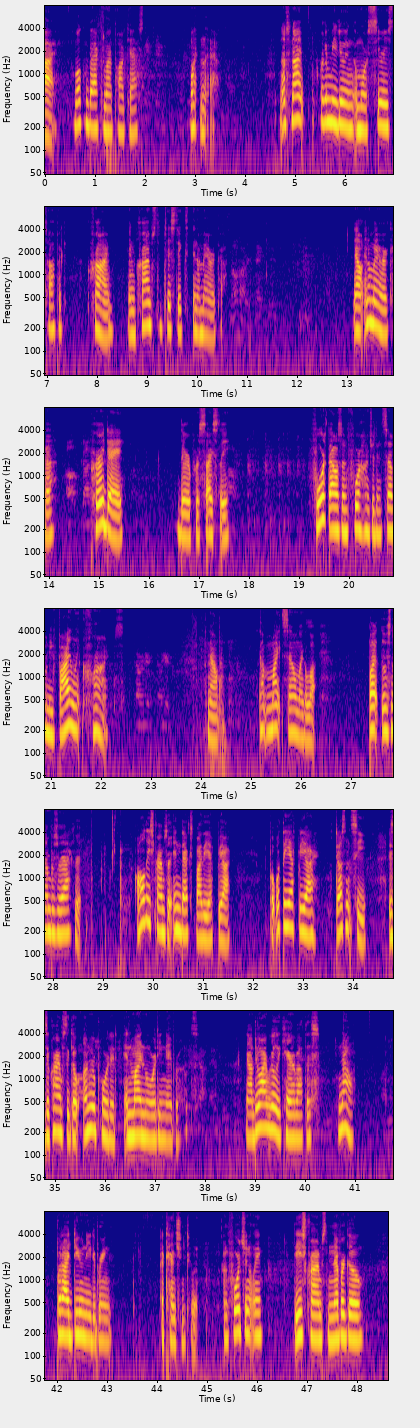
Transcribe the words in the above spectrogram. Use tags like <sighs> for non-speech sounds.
Hi, welcome back to my podcast. What in the F? Now, tonight we're going to be doing a more serious topic crime and crime statistics in America. Now, in America, per day, there are precisely 4,470 violent crimes. Now, that might sound like a lot, but those numbers are accurate. All these crimes are indexed by the FBI, but what the FBI doesn't see is the crimes that go unreported in minority neighborhoods. Now, do I really care about this? No. But I do need to bring attention to it. Unfortunately, these crimes never go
